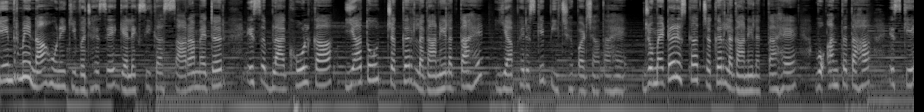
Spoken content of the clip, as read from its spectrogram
केंद्र में ना होने की वजह से गैलेक्सी का सारा मैटर इस ब्लैक होल का या तो चक्कर लगाने लगता है या फिर इसके पीछे पड़ जाता है। जो मैटर इसका चक्कर लगाने लगता है, वो अंततः इसके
